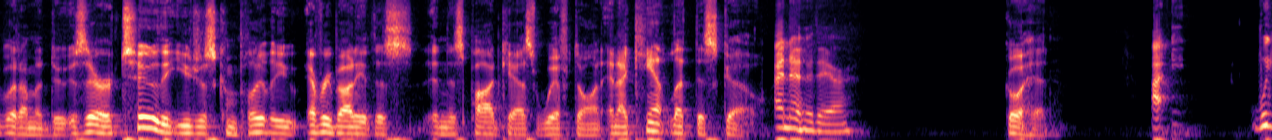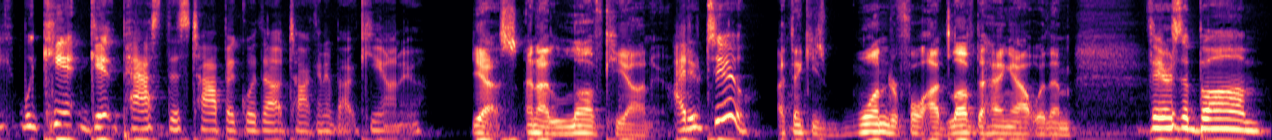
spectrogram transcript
What I'm gonna do is there are two that you just completely everybody at this in this podcast whiffed on, and I can't let this go. I know who they are. Go ahead. I, we we can't get past this topic without talking about Keanu. Yes, and I love Keanu. I do too. I think he's wonderful. I'd love to hang out with him. There's a bomb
